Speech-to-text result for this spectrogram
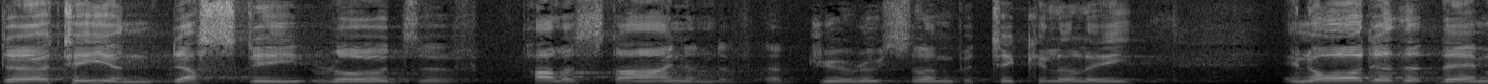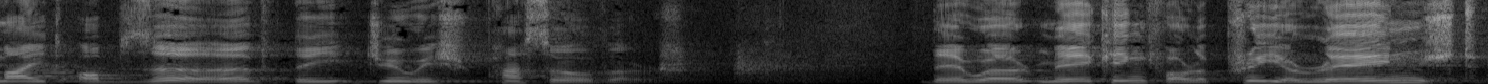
dirty and dusty roads of Palestine and of, of Jerusalem, particularly, in order that they might observe the Jewish Passover. They were making for a pre-arranged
